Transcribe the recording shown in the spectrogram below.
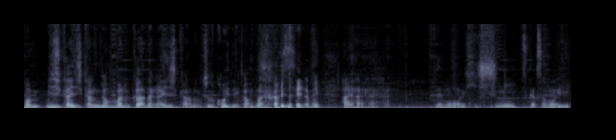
そう短い時間頑張るか長い時間ちょっと漕いで頑張るかみたいなね。はいはいはいはい。でも必死につかさもい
